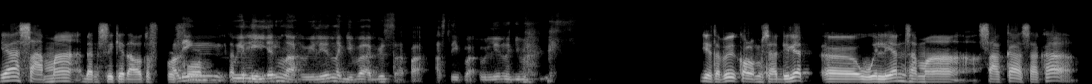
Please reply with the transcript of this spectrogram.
ya sama dan sedikit out of perform. Paling Tapi- Willian lah, Willian lagi bagus apa? Asli Pak, Willian lagi bagus. Ya tapi kalau misalnya dilihat eh, Willian sama Saka, Saka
